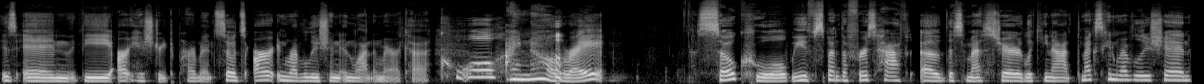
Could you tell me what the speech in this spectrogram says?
is in the art history department. So it's art and revolution in Latin America. cool. I know, right? So cool. We've spent the first half of the semester looking at the Mexican Revolution,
